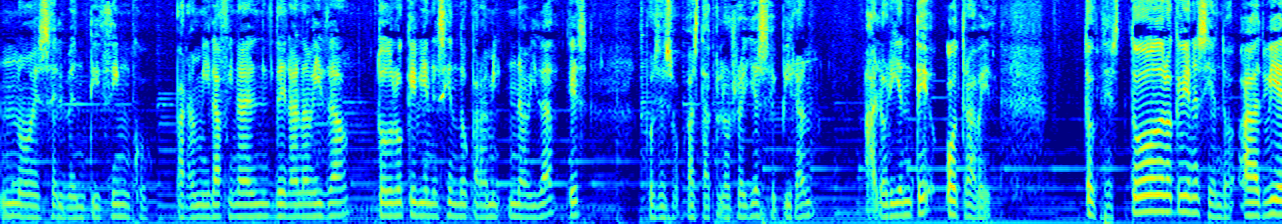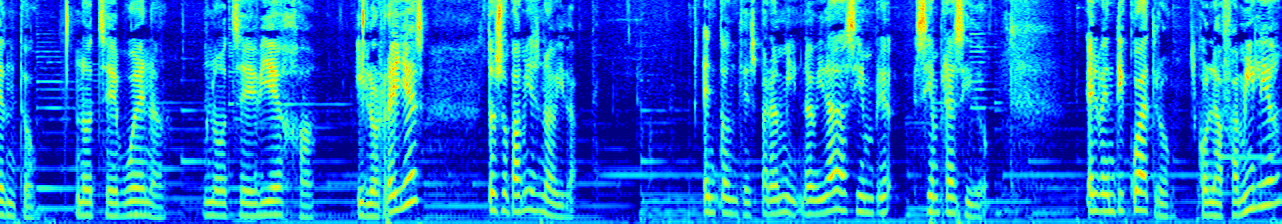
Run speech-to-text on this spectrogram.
no es el 25. Para mí la final de la Navidad, todo lo que viene siendo para mí Navidad es pues eso, hasta que los reyes se piran al oriente otra vez. Entonces, todo lo que viene siendo Adviento, Nochebuena, Nochevieja y los Reyes, todo eso para mí es Navidad. Entonces, para mí, Navidad siempre, siempre ha sido el 24 con la familia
